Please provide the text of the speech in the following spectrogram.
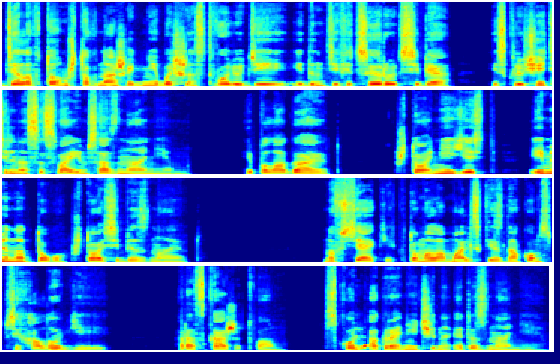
Дело в том, что в наши дни большинство людей идентифицируют себя исключительно со своим сознанием и полагают, что они есть именно то, что о себе знают. Но всякий, кто маломальски знаком с психологией, расскажет вам, сколь ограничено это знание.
